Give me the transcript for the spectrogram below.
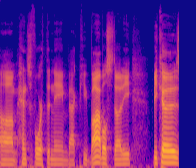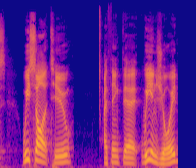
um, henceforth the name back pew bible study because we saw it too i think that we enjoyed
